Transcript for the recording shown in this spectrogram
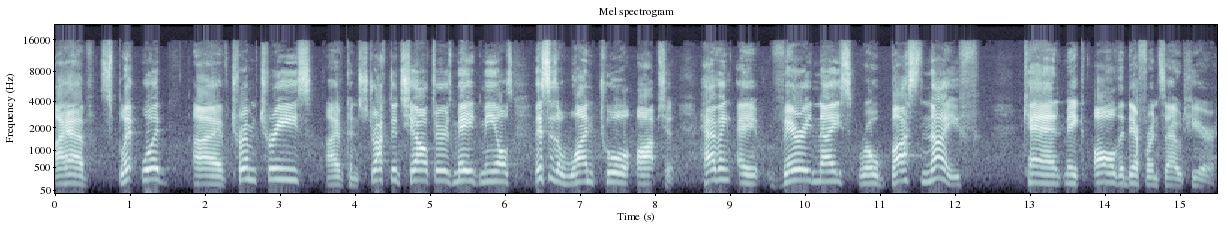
I have split wood. I've trimmed trees. I've constructed shelters, made meals. This is a one tool option. Having a very nice, robust knife can make all the difference out here.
